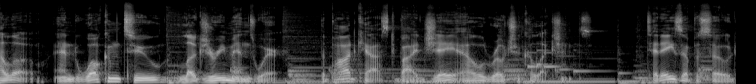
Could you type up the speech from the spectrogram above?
Hello, and welcome to Luxury Menswear, the podcast by J.L. Rocha Collections. Today's episode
